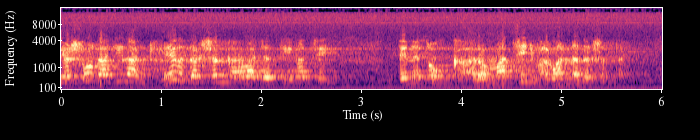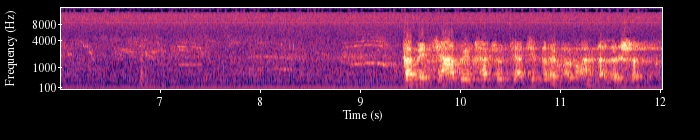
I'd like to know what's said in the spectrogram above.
યશોદાજીના ઘેર દર્શન કરવા જતી નથી એને તો ઘરમાંથી જ ભગવાનના દર્શન થાય તમે જ્યાં બેઠા છો ત્યાંથી તમે ભગવાનના દર્શન કરો.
